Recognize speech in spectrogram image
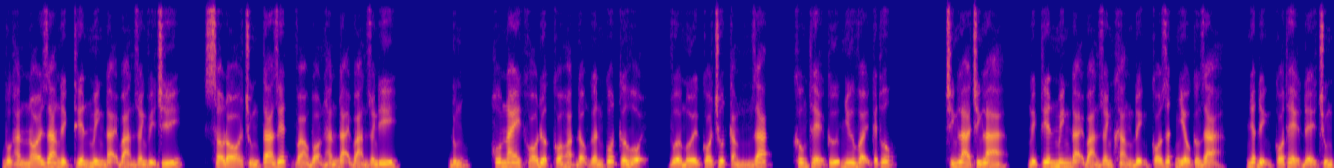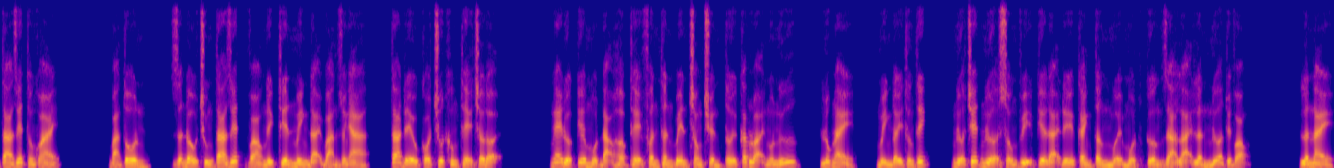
buộc hắn nói giang lịch thiên minh đại bản doanh vị trí, sau đó chúng ta giết vào bọn hắn đại bản doanh đi. Đúng, hôm nay khó được có hoạt động gần cốt cơ hội, vừa mới có chút cảm giác, không thể cứ như vậy kết thúc. Chính là chính là lịch thiên minh đại bản doanh khẳng định có rất nhiều cường giả, nhất định có thể để chúng ta giết thông khoái. Bản tôn, dẫn đầu chúng ta giết vào lịch thiên minh đại bản doanh a, ta đều có chút không thể chờ đợi. Nghe được kia một đạo hợp thể phân thân bên trong truyền tới các loại ngôn ngữ, lúc này, mình đầy thương tích, nửa chết nửa sống vị kia đại đế cảnh tầng mười một cường giả lại lần nữa tuyệt vọng. Lần này,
